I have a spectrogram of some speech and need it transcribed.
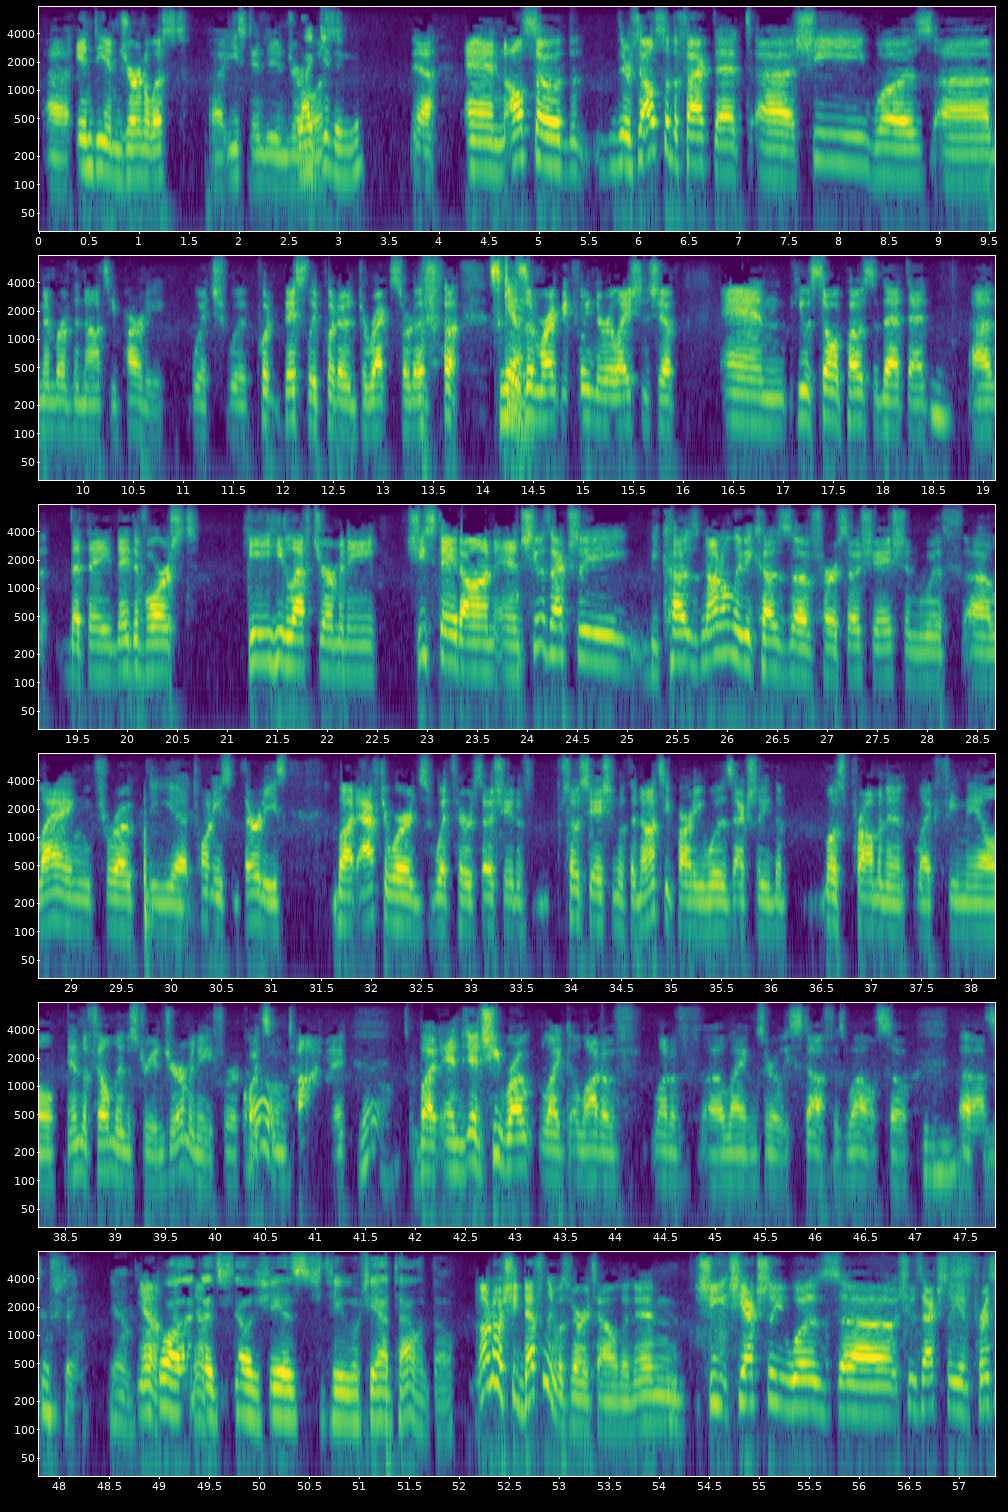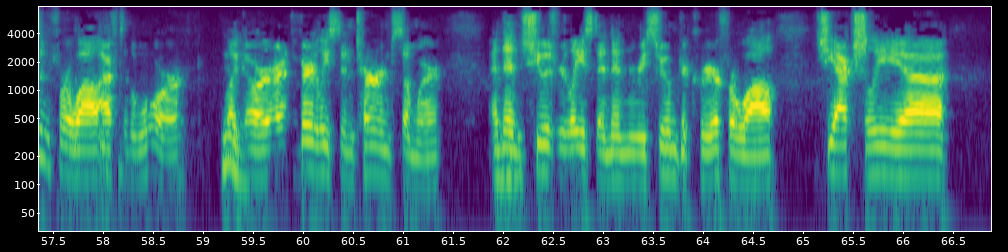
uh, Indian journalist, uh, East Indian journalist. Like you do. Yeah, and also the, there's also the fact that uh, she was a member of the Nazi Party, which would put basically put a direct sort of schism right between the relationship. And he was so opposed to that that uh, that they they divorced. He he left Germany. She stayed on, and she was actually because not only because of her association with uh, Lang throughout the uh, 20s and 30s, but afterwards, with her association association with the Nazi Party, was actually the most prominent like female in the film industry in Germany for quite Oh. some time. Eh? Yeah. But and and she wrote like a lot of a lot of uh, Lang's early stuff as well. So um, That's interesting. Yeah. yeah. Well, that, yeah. that shows she is she she had talent though. Oh no, she definitely was very talented, and she she actually was uh, she was actually in prison for a while after the war, like or at the very least interned somewhere, and then she was released and then resumed her career for a while. She actually uh,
